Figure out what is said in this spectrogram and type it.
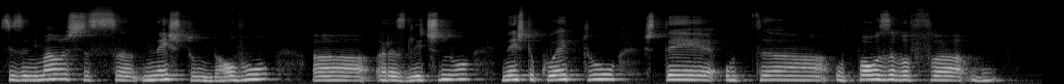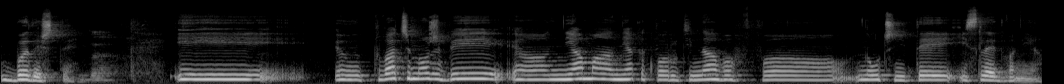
се занимаваш с нещо ново, различно, нещо, което ще е от, от полза в бъдеще. Да. И, това, че може би е, няма някаква рутина в е, научните изследвания.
